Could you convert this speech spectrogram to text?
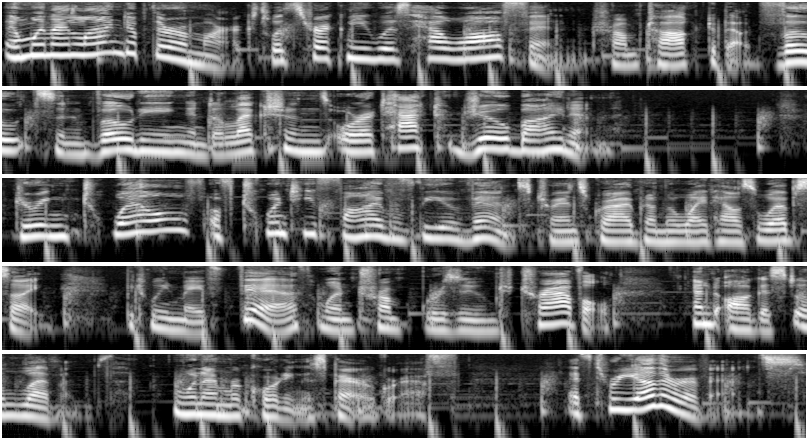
And when I lined up the remarks, what struck me was how often Trump talked about votes and voting and elections or attacked Joe Biden. During 12 of 25 of the events transcribed on the White House website, between May 5th, when Trump resumed travel, and August 11th, when I'm recording this paragraph. At three other events,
